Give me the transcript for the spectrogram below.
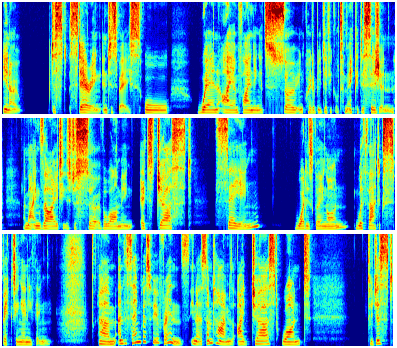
you know, just staring into space or when I am finding it so incredibly difficult to make a decision and my anxiety is just so overwhelming. It's just saying what is going on without expecting anything. Um, and the same goes for your friends. You know, sometimes I just want to just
